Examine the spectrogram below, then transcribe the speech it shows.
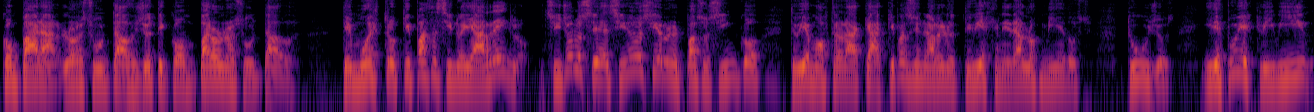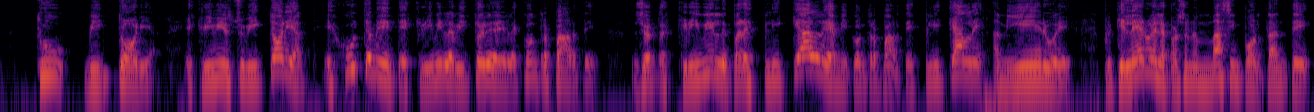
comparar los resultados. Yo te comparo los resultados. Te muestro qué pasa si no hay arreglo. Si yo no sé, si yo no cierro en el paso 5, te voy a mostrar acá. ¿Qué pasa si no hay arreglo? Te voy a generar los miedos tuyos. Y después voy a escribir tu victoria escribir su victoria, es justamente escribir la victoria de la contraparte, ¿no es cierto? Escribirle para explicarle a mi contraparte, explicarle a mi héroe, porque el héroe es la persona más importante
